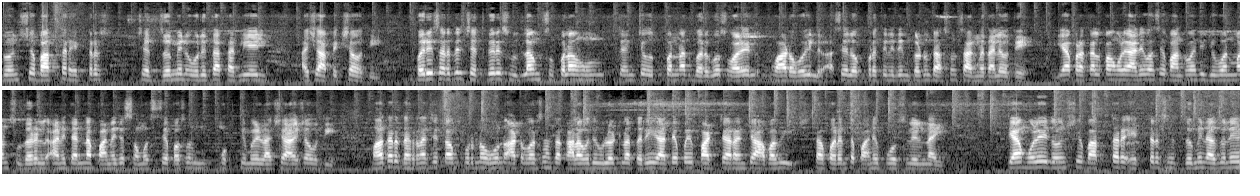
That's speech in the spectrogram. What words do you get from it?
दोनशे बहात्तर हेक्टर जमीन ओलिताखाली येईल अशी अपेक्षा होती. परिसरातील शेतकरी सुजलाम सुफलाम होऊन त्यांच्या उत्पन्नात भरघोस वाढेल वाढ होईल असे लोकप्रतिनिधींकडून ठासून सांगण्यात आले होते. या प्रकल्पामुळे आदिवासी बांधवांचे जीवनमान सुधारेल आणि त्यांना पाण्याच्या समस्येपासून मुक्ती मिळेल अशी आशा होती. मात्र धरणाचे काम पूर्ण होऊन आठ वर्षांचा कालावधी उलटला तरी अद्यापही पाटचारांच्या अभावी शेतापर्यंत पाणी पोहोचलेले नाही. त्यामुळे दोनशे बहात्तर हेक्टर जमीन अजूनही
